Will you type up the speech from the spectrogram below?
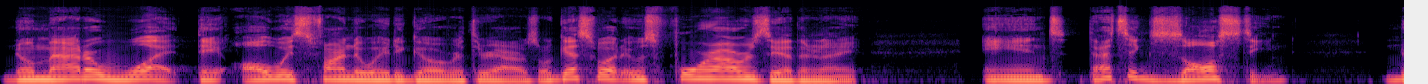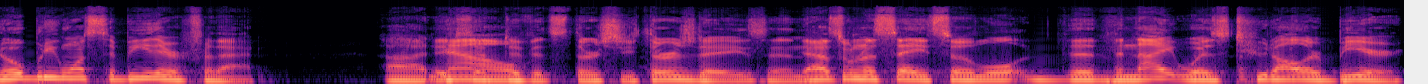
No matter what, they always find a way to go over three hours. Well, guess what? It was four hours the other night, and that's exhausting. Nobody wants to be there for that. Uh, except now, if it's Thirsty Thursdays and I was going to say, so the the night was two dollar beer.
